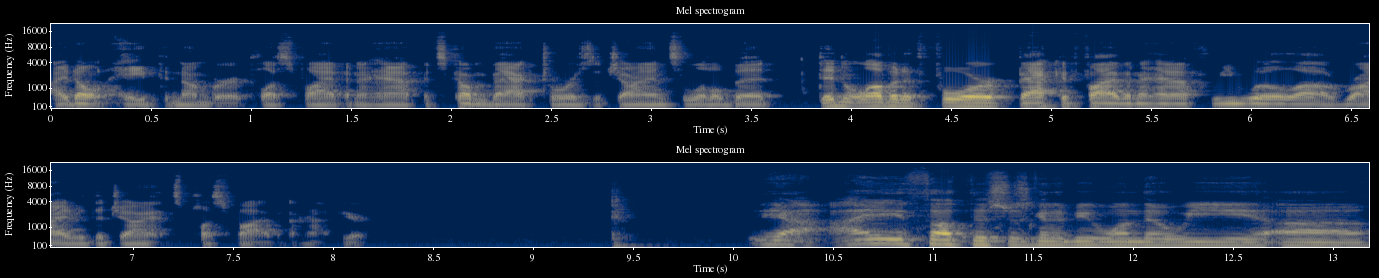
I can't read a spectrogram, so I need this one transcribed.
I don't hate the number at plus five and a half. It's come back towards the Giants a little bit. Didn't love it at four. Back at five and a half. We will uh, ride with the Giants plus five and a half here. Yeah, I thought this was going to be one that we uh,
